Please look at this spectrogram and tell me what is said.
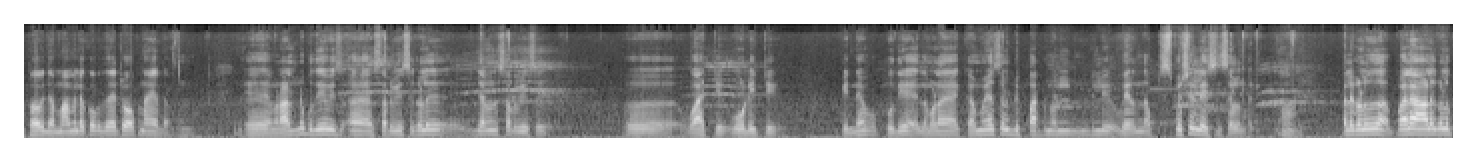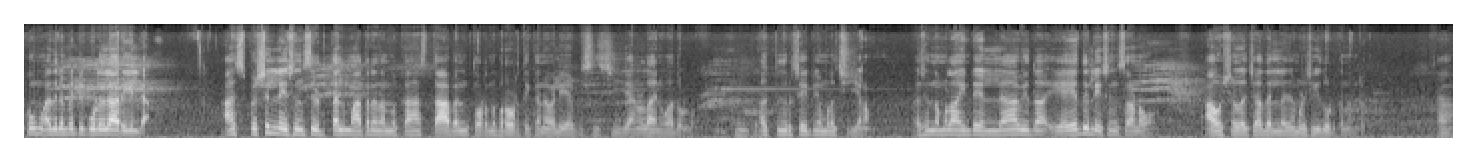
ഇപ്പോൾ ജമാമിലൊക്കെ പുതിയതായിട്ട് ഓപ്പൺ ആയല്ലോ. എമറാൾഡിന്റെ പുതിയ സർവീസുകൾ ജനറൽ സർവീസ് വാറ്റ് ഓഡിറ്റ് പിന്നെ പുതിയ നമ്മളെ കമേഴ്സ്യൽ ഡിപ്പാർട്ട്മെന്റിൽ വരുന്ന സ്പെഷ്യൽ ലൈസൻസുകളുണ്ട് പല പല ആളുകൾക്കും അതിനെപ്പറ്റി കൂടുതൽ അറിയില്ല. ആ സ്പെഷ്യൽ ലൈസൻസ് എടുത്താൽ മാത്രമേ നമുക്ക് ആ സ്ഥാപനം തുറന്ന് പ്രവർത്തിക്കാനോ വലിയ ബിസിനസ് ചെയ്യാനുള്ള അനുവാദമുള്ളൂ. അത് തീർച്ചയായിട്ടും നമ്മൾ ചെയ്യണം. പക്ഷേ നമ്മൾ അതിന്റെ എല്ലാവിധ ഏത് ലൈസൻസാണോ ആവശ്യമുള്ളത് വെച്ചാൽ അതെല്ലാം നമ്മൾ ചെയ്തു കൊടുക്കുന്നുണ്ട്. ആ.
